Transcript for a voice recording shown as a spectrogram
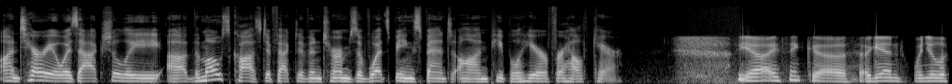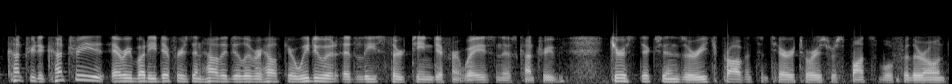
Ontario is actually uh, the most cost effective in terms of what's being spent on people here for health care. Yeah, I think uh, again, when you look country to country, everybody differs in how they deliver healthcare. We do it at least 13 different ways in this country. Jurisdictions or each province and territory is responsible for their own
